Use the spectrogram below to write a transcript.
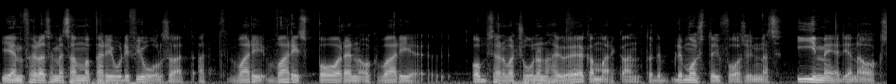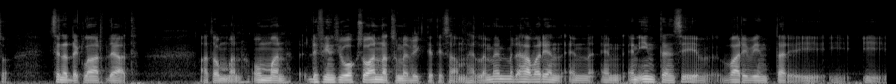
i jämförelse med samma period i fjol. Så att, att varg, vargspåren och vargobservationerna har ju ökat markant och det, det måste ju få synas i medierna också. Sen är det klart det att att om man, om man, det finns ju också annat som är viktigt i samhället, men, men det har varit en, en, en, en intensiv vargvinter i, i, i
